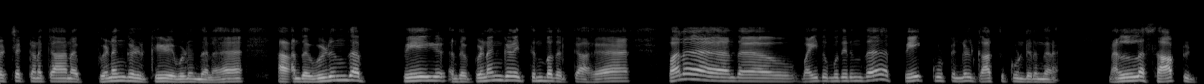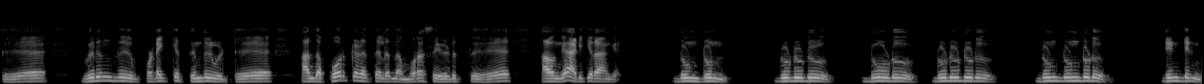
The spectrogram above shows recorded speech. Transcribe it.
லட்சக்கணக்கான பிணங்கள் கீழே விழுந்தன. அந்த விழுந்த பேய் அந்த பிணங்களை தின்பதற்காக பல அந்த வயது முதிர்ந்த பேய் கூட்டங்கள் காத்து கொண்டிருந்தன. நல்லா சாப்பிட்டுட்டு விருந்து புடைக்க தின்று விட்டு அந்த போர்க்களத்தில் இருந்த முரசை எடுத்து அவங்க அடிக்கிறாங்க. டுன் டுன் டுடுடு டூடு டுடுடுடு டுன் டுண்டுடு டின் டின்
